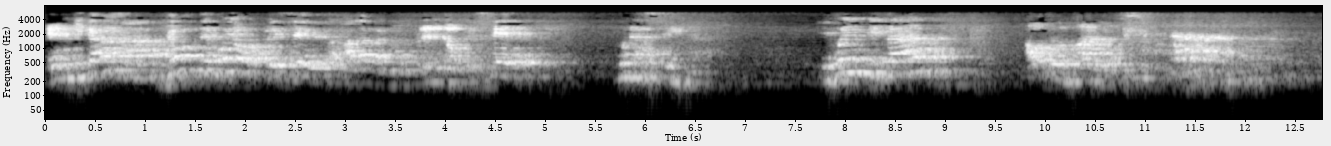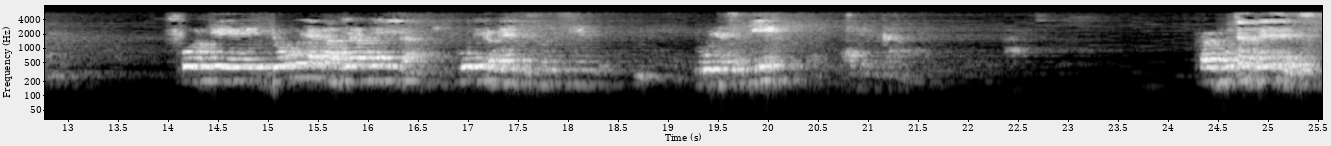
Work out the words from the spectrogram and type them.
En mi casa, yo te voy a ofrecer esa palabra, no, ofrecer una cena. Y voy a invitar a otros malos. Porque yo voy a cambiar mi vida. Públicamente estoy diciendo. Yo voy a seguir Pero muchas veces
